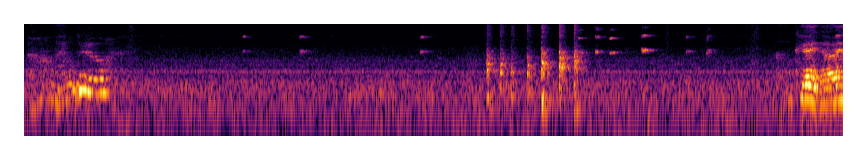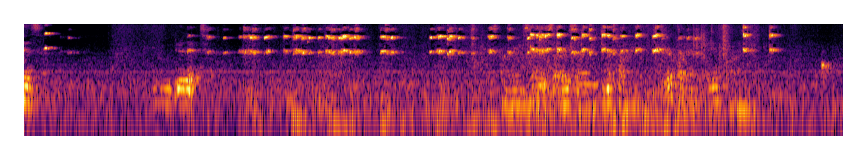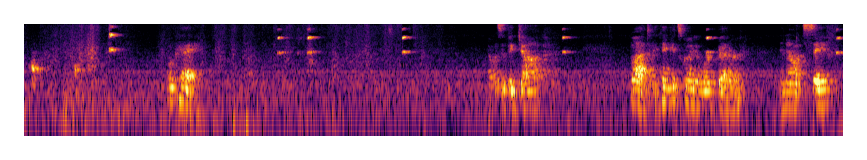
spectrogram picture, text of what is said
Oh, that'll do. Okay, guys. You did it. Sorry, sorry, sorry, sorry. You're fine. You're fine. You're fine. Okay. That was a big job. But I think it's going to work better. And now it's safe.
